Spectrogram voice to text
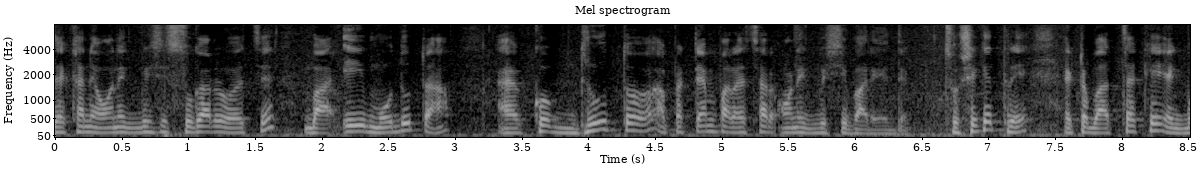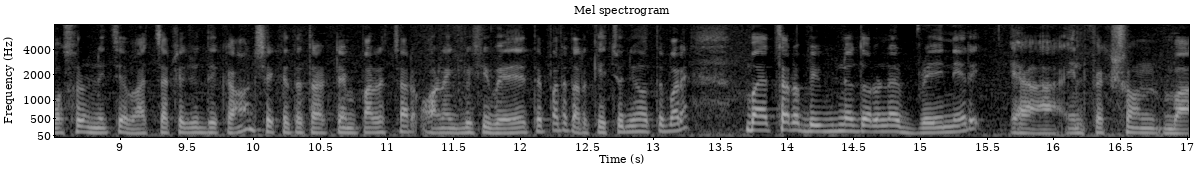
যেখানে অনেক বেশি সুগার রয়েছে বা এই মধুটা খুব দ্রুত আপনার টেম্পারেচার অনেক বেশি বাড়িয়ে দেয়। তো সেক্ষেত্রে একটা বাচ্চাকে এক বছরের নিচে বাচ্চাকে যদি খাওয়ান, সেক্ষেত্রে তার টেম্পারেচার অনেক বেশি বেড়ে যেতে পারে, তার খিচুনি হতে পারে। বা এছাড়াও বিভিন্ন ধরনের ব্রেনের ইনফেকশন বা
